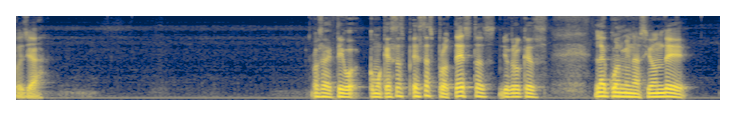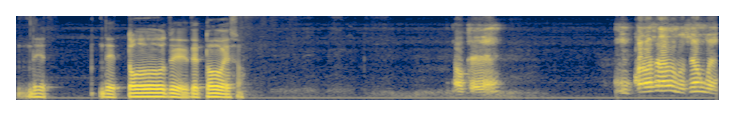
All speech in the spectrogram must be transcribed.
pues ya. O sea, digo, como que estas, estas protestas, yo creo que es la culminación de, de, de todo, de, de todo eso. Ok. ¿Y cuál va a ser la solución, güey?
